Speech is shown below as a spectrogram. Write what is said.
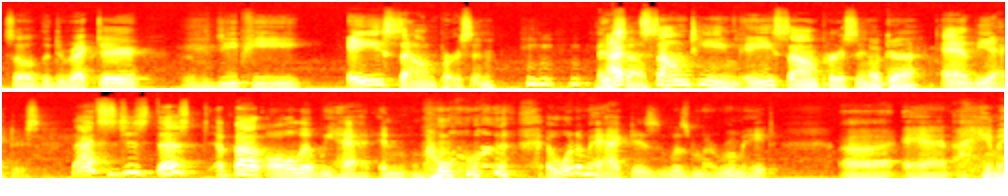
So, the director, the DP, a sound person, not sound- sound team, a sound person, Okay. and the actors. That's just that's about all that we had. And, and one of my actors was my roommate, uh, and I made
